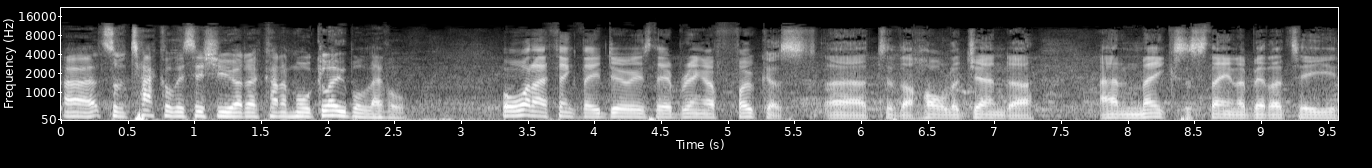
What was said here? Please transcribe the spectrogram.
uh, sort of tackle this issue at a kind of more global level? Well, what I think they do is they bring a focus uh, to the whole agenda and make sustainability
